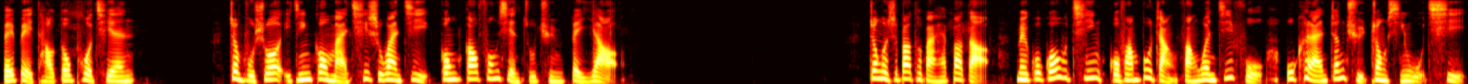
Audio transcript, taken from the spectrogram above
北北桃都破千。政府说已经购买七十万剂供高风险族群备药。中国时报头版还报道，美国国务卿、国防部长访问基辅，乌克兰争取重型武器。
